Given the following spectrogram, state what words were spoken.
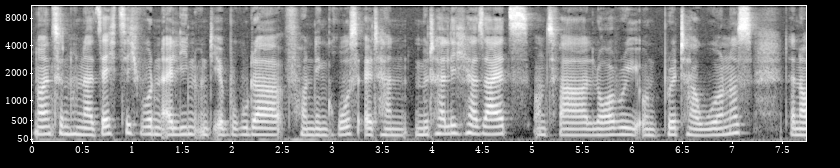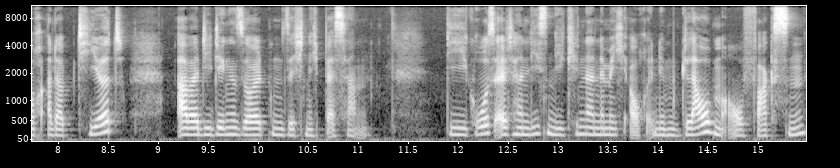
1960 wurden Eileen und ihr Bruder von den Großeltern mütterlicherseits, und zwar Laurie und Britta Warnes, dann auch adoptiert aber die Dinge sollten sich nicht bessern. Die Großeltern ließen die Kinder nämlich auch in dem Glauben aufwachsen,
